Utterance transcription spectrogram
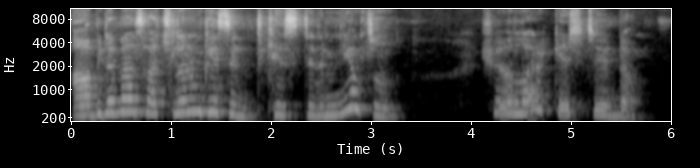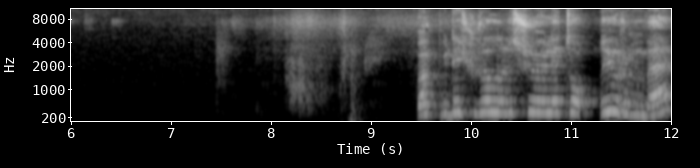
Abi de ben saçlarımı kestir- kestirdim biliyor musun? Şuraları kestirdim. Bak bir de şuraları şöyle topluyorum ben.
